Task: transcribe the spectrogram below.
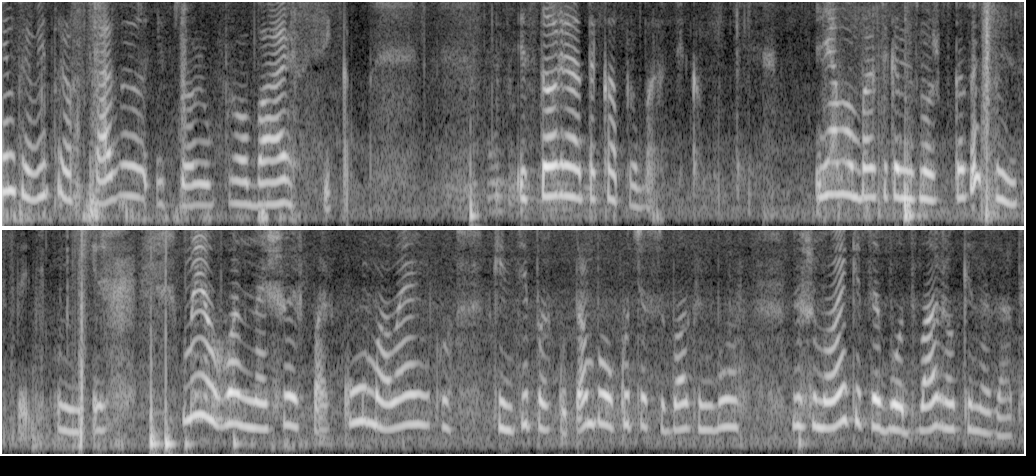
Всім привіт! Розказую історію про Барсіка. Історія така про Барсіка. Я вам Барсіка не зможу показати, він спить. Ми його знайшли в парку маленьку, в кінці парку. Там була куча собак, він був дуже маленький, це було два роки назад.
